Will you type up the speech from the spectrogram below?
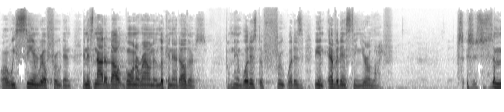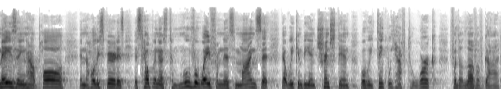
or are we seeing real fruit? And, and it's not about going around and looking at others. But man, what is the fruit? What is being evidenced in your life? It's just amazing how Paul and the Holy Spirit is, is helping us to move away from this mindset that we can be entrenched in where we think we have to work for the love of God.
